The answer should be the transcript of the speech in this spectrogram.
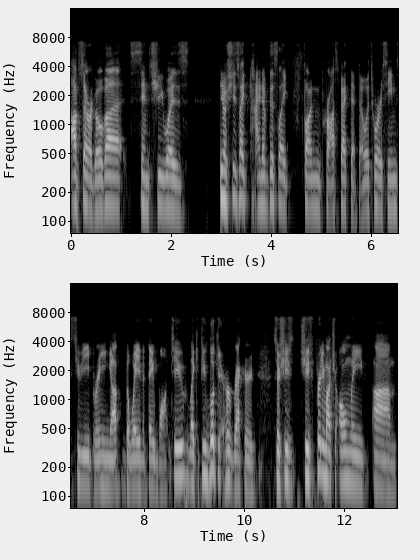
Avsaragova since she was, you know, she's like kind of this like fun prospect that Bellator seems to be bringing up the way that they want to. Like if you look at her record, so she's she's pretty much only um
